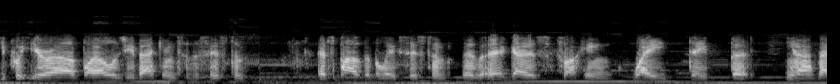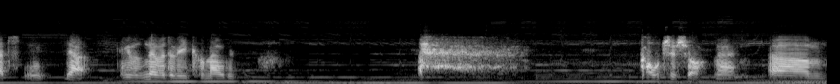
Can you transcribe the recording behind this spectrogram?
you put your uh, biology back into the system. It's part of the belief system. It goes fucking way deep, but you know that's yeah. He was never to be cremated. Culture shock, man. Um,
